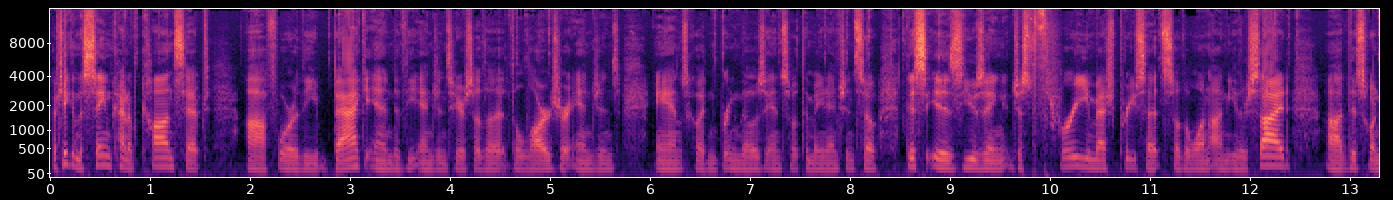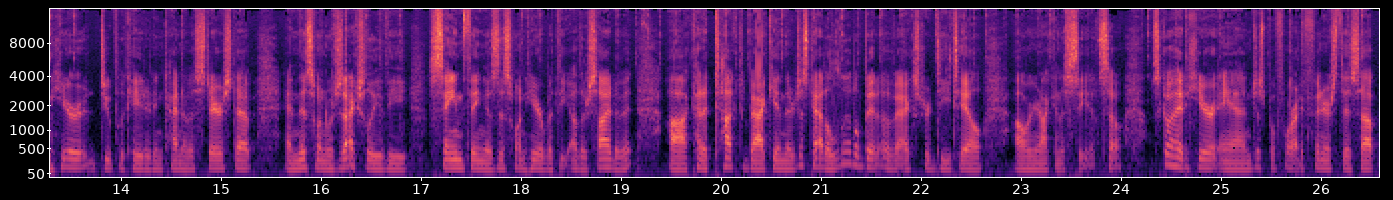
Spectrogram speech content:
I've taken the same kind of concept uh, for the back end of the engines here, so the, the larger engines, and let's go ahead and bring those in so with the main engine. So this is using just three mesh presets, so the one on either side, uh, this one here duplicated in kind of a stair step, and this one, which is actually the same thing as this one here, but the other side of it, uh, kind of tucked back in there just to add a little bit of extra detail uh, where you're not going to see it. So let's go ahead here and just before I finish this up,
